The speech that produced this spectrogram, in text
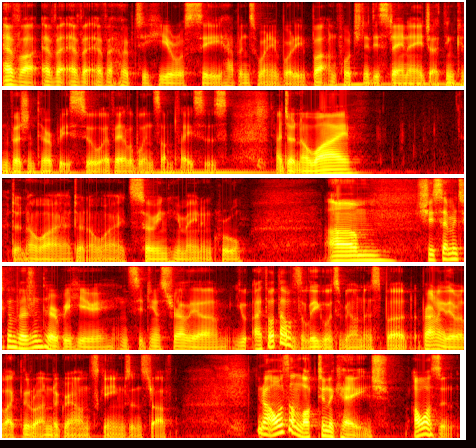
ever, ever, ever, ever hope to hear or see happen to anybody. But unfortunately, this day and age, I think conversion therapy is still available in some places. I don't know why. I don't know why. I don't know why. It's so inhumane and cruel. Um, she sent me to conversion therapy here in Sydney, Australia. You, I thought that was illegal, to be honest, but apparently there were like little underground schemes and stuff. You know, I wasn't locked in a cage. I wasn't.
